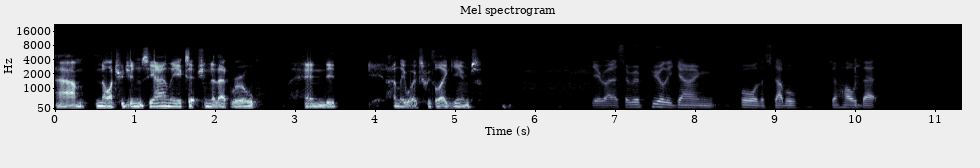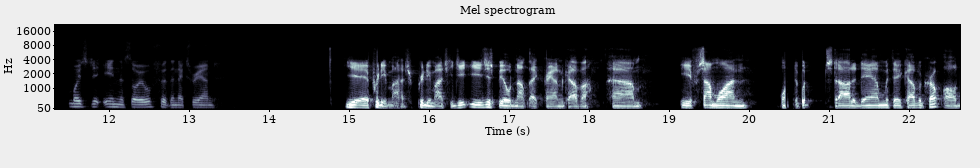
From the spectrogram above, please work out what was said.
Um, nitrogen's the only exception to that rule, and it, it only works with legumes. Yeah, right. So we're purely going for the stubble to hold that moisture in the soil for the next round. Yeah, pretty much. Pretty much. You're just building up that ground cover. Um, if someone wanted to put starter down with their cover crop, I'd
